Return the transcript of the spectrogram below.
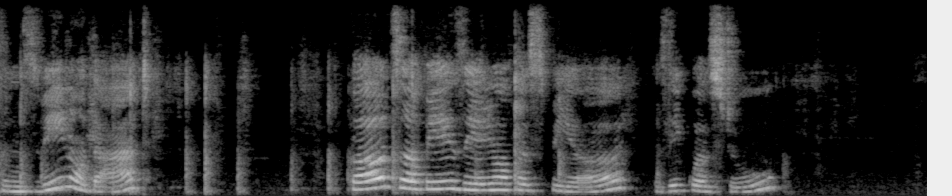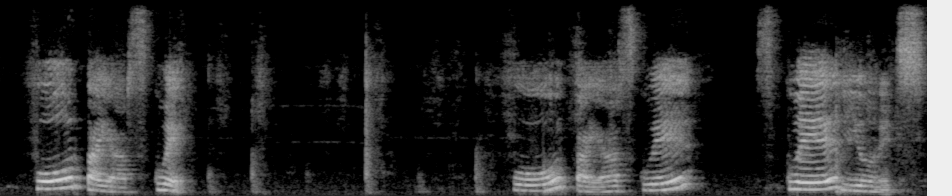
Since we know that curved surface area of a sphere is equals to 4 pi r square. 4 pi r square square units.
